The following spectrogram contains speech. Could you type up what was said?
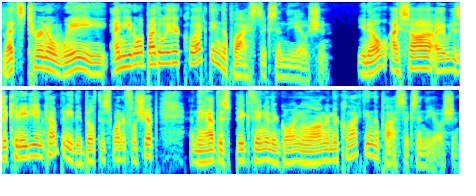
Let's turn away. And you know what? By the way, they're collecting the plastics in the ocean. You know, I saw it was a Canadian company. They built this wonderful ship and they have this big thing and they're going along and they're collecting the plastics in the ocean.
